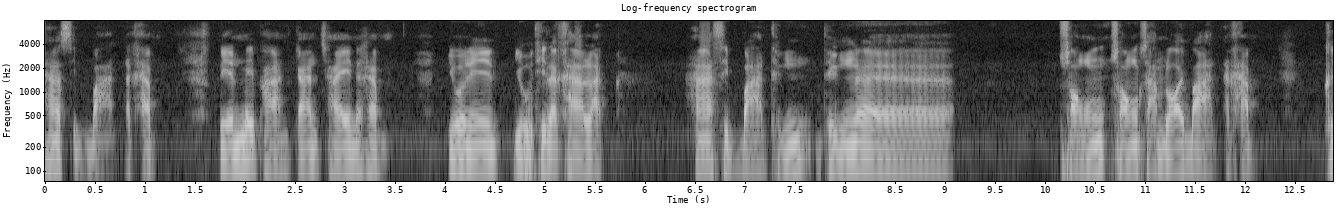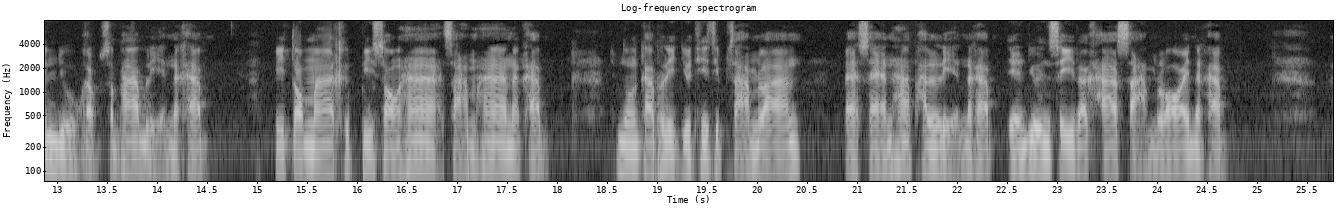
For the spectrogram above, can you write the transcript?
550 บาทนะครับ เหรียญไม่ผ่านการใช้นะครับ อยู่ในอยู่ที่ราคาหลัก 50 บาทถึงถึงเอ่อสองสองสามร้อยบาทนะครับ ขึ้นอยู่กับสภาพเหรียญนะครับ ปีต่อมาคือปี 2535 นะครับจำนวนการผลิตอยู่ที่ 13 ล้าน8แสน5,000 เหรียญนะครับ เหรียญ UNC ราคา 300 นะครับเ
